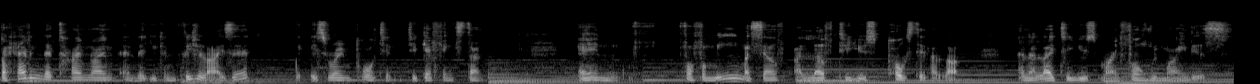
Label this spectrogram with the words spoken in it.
But having that timeline and that you can visualize it's very important to get things done. And for, for me, myself, I love to use post-it a lot. And I like to use my phone reminders,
